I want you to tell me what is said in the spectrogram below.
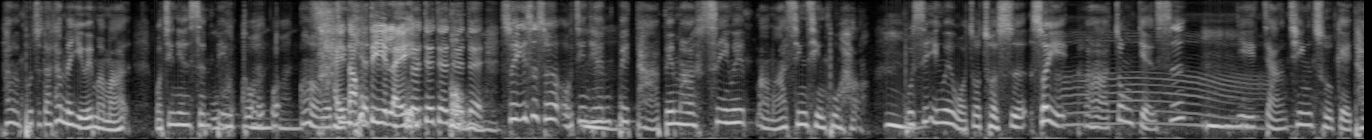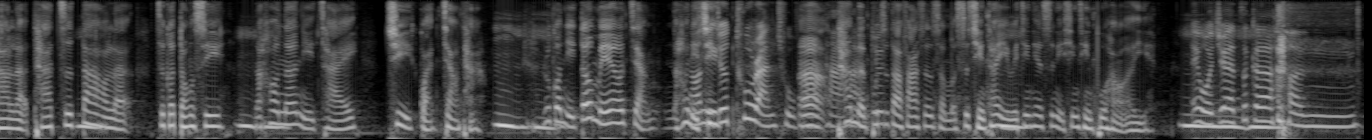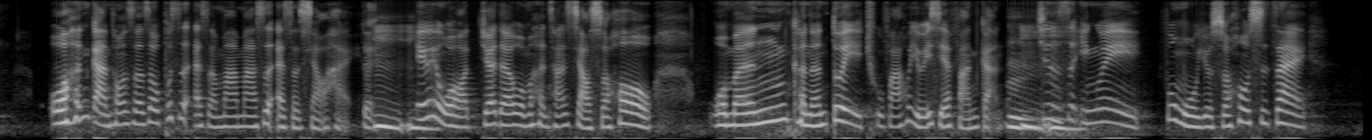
他们不知道，他们以为妈妈我今天生病无，端我端。我踩到地雷，对对对对对，所以意思说我今天嗯被打被骂是因为妈妈心情不好，嗯。不是因为我做错事，所以啊，重点是嗯。你讲清楚给他了，他知道了这个东西，嗯。然后呢，你才去管教他。嗯，嗯。如果你都没有讲，然后你你去就突然处罚啊，他，他们不知道发生什么事情，他以为今天是你心情不好而已。哎、我觉得这个很，我很感同身受，不是 as a 妈妈，是 as a 小孩，对，嗯因为我觉得我们很常小时候，我们可能对处罚会有一些反感，嗯其实是因为父母有时候是在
